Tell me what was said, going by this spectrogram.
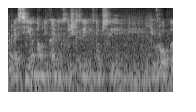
там, России, она уникальна с точки зрения в том числе и Европы.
